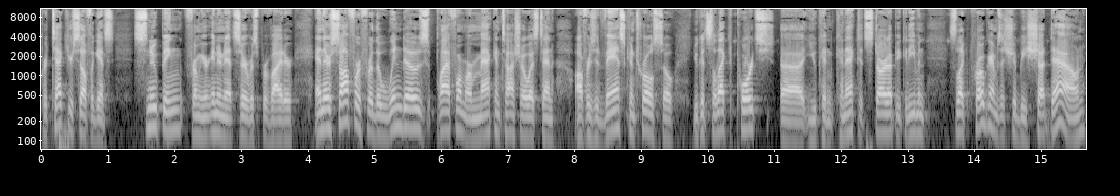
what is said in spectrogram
protect yourself against snooping from your internet service provider. And their software for the Windows platform or Macintosh OS 10 offers advanced controls so you can select ports, uh, you can connect at startup, you can even select programs that should be shut down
